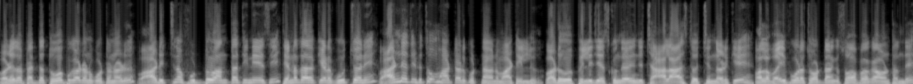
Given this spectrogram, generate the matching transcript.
వాడు ఏదో పెద్ద తోపుగాడు అనుకుంటున్నాడు. వాడిచ్చిన ఫుడ్ అంతా తినేసి తిన్నదాకా ఇక్కడ కూర్చొని వాడినే తిడుతూ మాట్లాడుకుంటున్నావు అన్నమాట ఇల్లు. వాడు పెళ్ళి చేసుకున్న దగ్గర నుంచి చాలా ఆస్తి వచ్చింది వాడికి. వాళ్ళ వైఫ్ కూడా చూడడానికి సూపర్గా ఉంటుంది.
